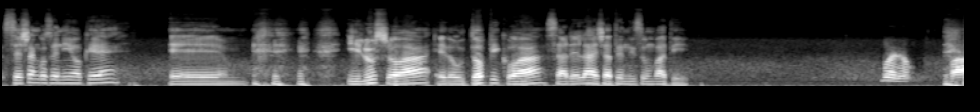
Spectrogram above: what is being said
ze esango zenioke e, ilusoa edo utopikoa zarela esaten dizun bati? Bueno, ba...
